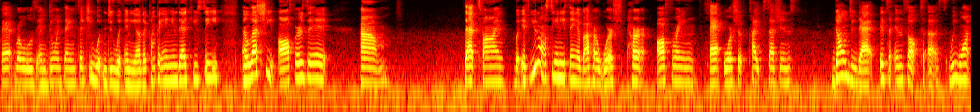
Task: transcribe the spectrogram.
fat rolls and doing things that you wouldn't do with any other companion that you see unless she offers it um that's fine. But if you don't see anything about her worship her offering fat worship type sessions don't do that. It's an insult to us. We want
